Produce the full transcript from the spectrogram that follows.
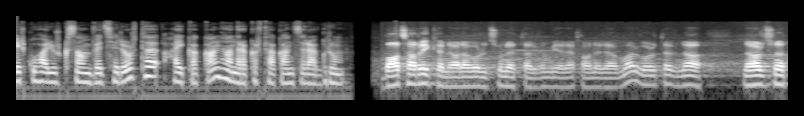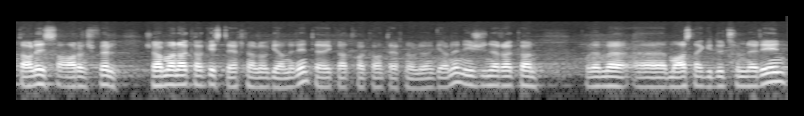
226-րդը հայկական հանրակրթական ծրագրում։ Բացառիկ հնարավորություն է տրվում երեխաների համար, որովհետև նա հնարավորություն է տալիս առնչվել ժամանակակից տեխնոլոգիաներին, տեղեկատվական տեխնոլոգիաներին, ինժեներական ուրեմն մասնագիտություններին,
